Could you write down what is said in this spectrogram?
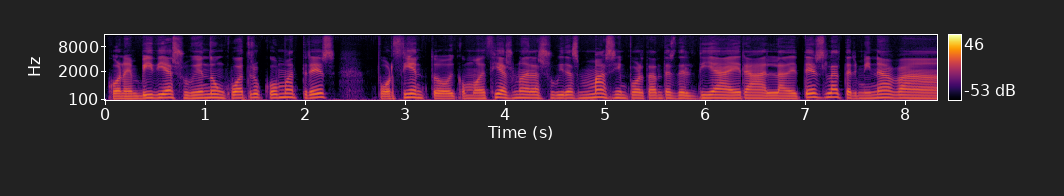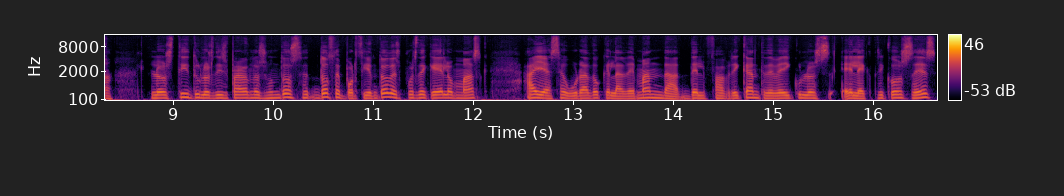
con Nvidia subiendo un 4,3%. Y como decías, una de las subidas más importantes del día era la de Tesla. Terminaba los títulos disparándose un 12% después de que Elon Musk haya asegurado que la demanda del fabricante de vehículos eléctricos es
